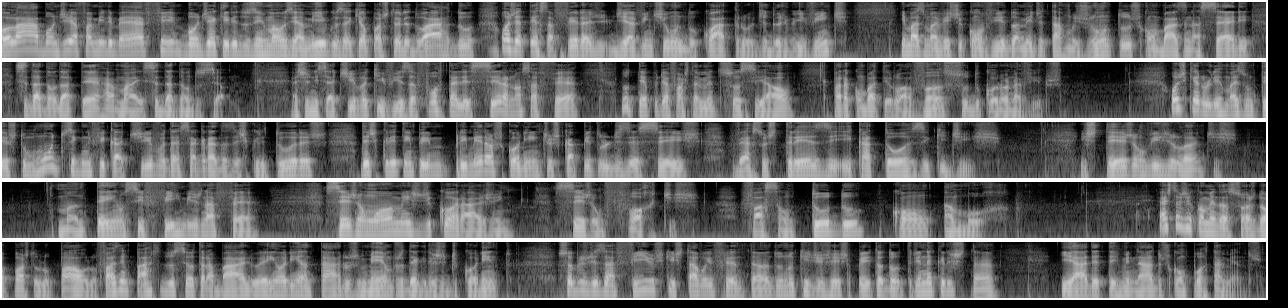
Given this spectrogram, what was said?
Olá, bom dia família BF, bom dia queridos irmãos e amigos, aqui é o pastor Eduardo. Hoje é terça-feira, dia 21 de 4 de 2020 e mais uma vez te convido a meditarmos juntos com base na série Cidadão da Terra mais Cidadão do Céu. Esta iniciativa que visa fortalecer a nossa fé no tempo de afastamento social para combater o avanço do coronavírus. Hoje quero ler mais um texto muito significativo das Sagradas Escrituras, descrito em 1 Coríntios, capítulo 16, versos 13 e 14, que diz: Estejam vigilantes, mantenham-se firmes na fé, sejam homens de coragem, sejam fortes, façam tudo com amor. Estas recomendações do apóstolo Paulo fazem parte do seu trabalho em orientar os membros da igreja de Corinto sobre os desafios que estavam enfrentando no que diz respeito à doutrina cristã e a determinados comportamentos.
